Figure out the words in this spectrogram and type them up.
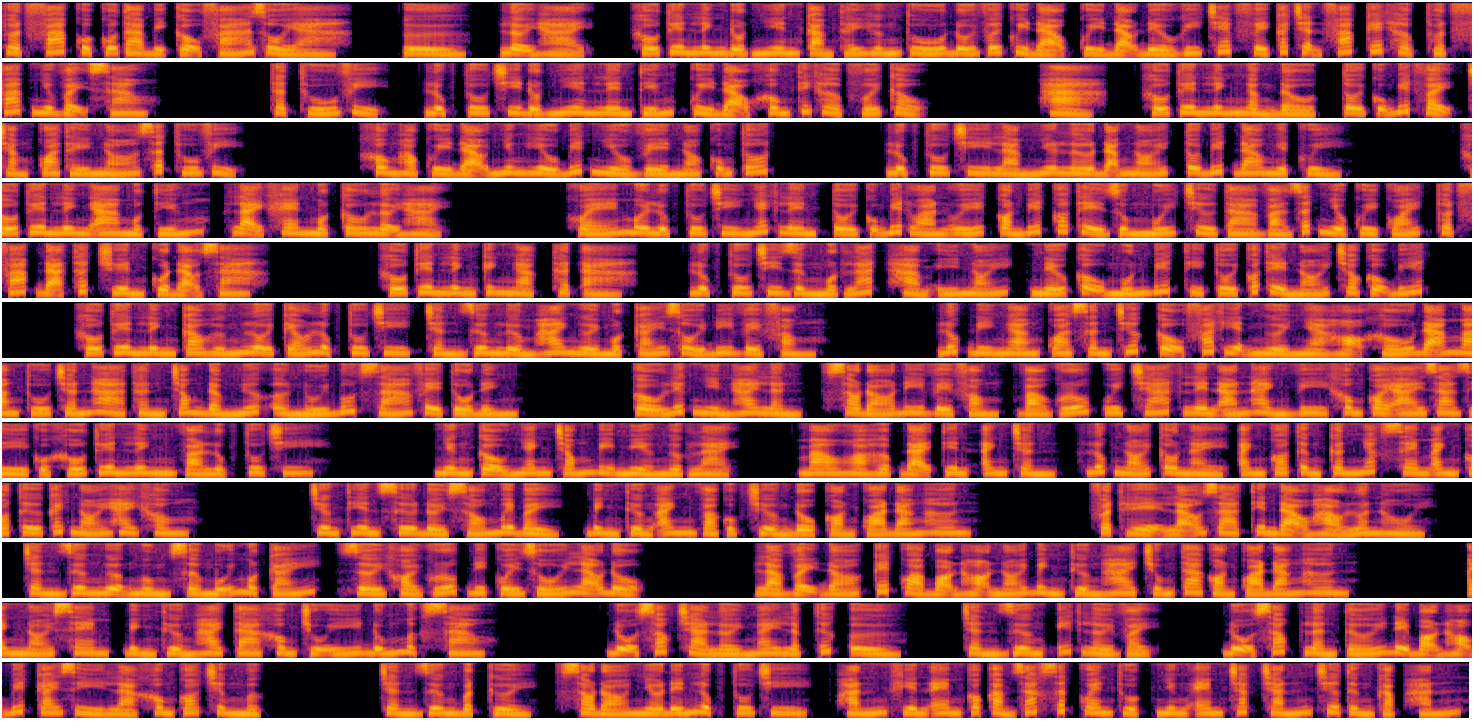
Thuật pháp của cô ta bị cậu phá rồi à? Ừ, lợi hại. Khấu Thiên Linh đột nhiên cảm thấy hứng thú đối với quỷ đạo. Quỷ đạo đều ghi chép về các trận pháp kết hợp thuật pháp như vậy sao? Thật thú vị, Lục Tu Chi đột nhiên lên tiếng quỷ đạo không thích hợp với cậu. Hà, Khấu Tuyên Linh ngẩng đầu, tôi cũng biết vậy, chẳng qua thấy nó rất thú vị. Không học quỷ đạo nhưng hiểu biết nhiều về nó cũng tốt. Lục Tu Chi làm như lơ đãng nói tôi biết đao nghiệt quỷ. Khấu tuyên linh a một tiếng, lại khen một câu lợi hại. Khóe môi lục tu chi nhếch lên tôi cũng biết oán uế còn biết có thể dùng muối trừ tà và rất nhiều quỷ quái thuật pháp đã thất truyền của đạo gia. Khấu tuyên linh kinh ngạc thật à. Lục tu chi dừng một lát hàm ý nói nếu cậu muốn biết thì tôi có thể nói cho cậu biết. Khấu tuyên linh cao hứng lôi kéo lục tu chi, Trần Dương lườm hai người một cái rồi đi về phòng. Lúc đi ngang qua sân trước cậu phát hiện người nhà họ khấu đã mang thú chấn hà thần trong đầm nước ở núi bút giá về tổ đình. Cậu liếc nhìn hai lần, sau đó đi về phòng, vào group WeChat lên án hành vi không coi ai ra gì của khấu tuyên linh và lục tu chi. Nhưng cậu nhanh chóng bị mỉa ngược lại. Mao hòa hợp đại tiên anh Trần, lúc nói câu này anh có từng cân nhắc xem anh có tư cách nói hay không? Trương Thiên Sư đời 67, bình thường anh và cục trưởng độ còn quá đáng hơn. Phật hệ lão gia thiên đạo hảo luân hồi. Trần Dương ngượng ngùng sờ mũi một cái, rời khỏi group đi quấy rối lão độ. Là vậy đó, kết quả bọn họ nói bình thường hai chúng ta còn quá đáng hơn. Anh nói xem, bình thường hai ta không chú ý đúng mực sao. Độ sóc trả lời ngay lập tức ừ. Trần Dương ít lời vậy. Độ sóc lần tới để bọn họ biết cái gì là không có chừng mực. Trần Dương bật cười, sau đó nhớ đến Lục Tu Chi, hắn khiến em có cảm giác rất quen thuộc nhưng em chắc chắn chưa từng gặp hắn.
